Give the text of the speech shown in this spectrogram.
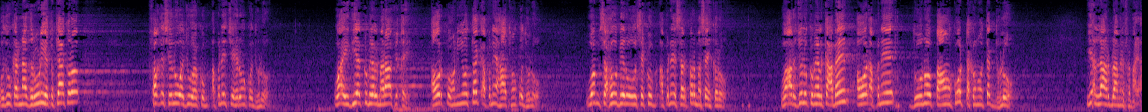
وضو کرنا ضروری ہے تو کیا کرو؟ فخ سلو وجوہ اپنے چہروں کو دھلو۔ وہ عیدیا کم المرافق، اور کوہنیوں تک اپنے ہاتھوں کو دھلو۔ وم سہو بے اپنے سر پر مسح کرو۔ وہ ارجل کم القابین اور اپنے دونوں پاؤں کو ٹکنوں تک دھلو۔ یہ اللہ رب نے فرمایا۔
